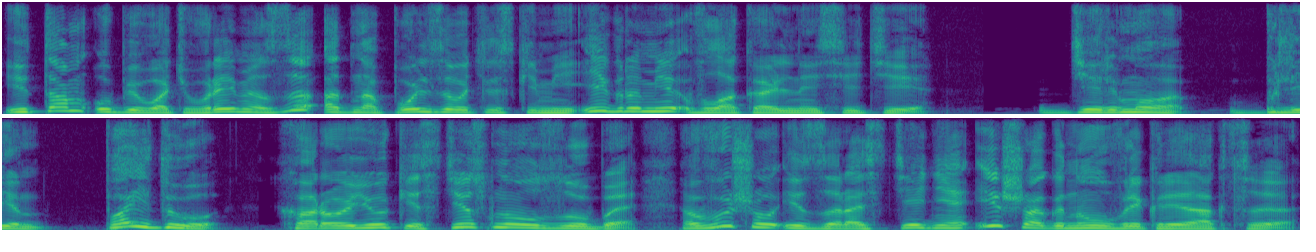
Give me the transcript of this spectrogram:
и там убивать время за однопользовательскими играми в локальной сети. Дерьмо, блин, пойду. Харуюки стиснул зубы, вышел из-за растения и шагнул в рекреакцию.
